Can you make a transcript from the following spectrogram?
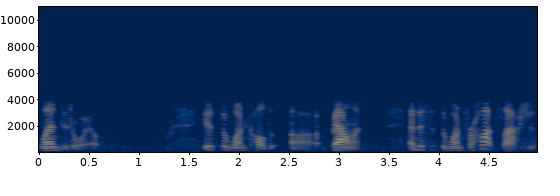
blended oil is the one called uh, Balance, and this is the one for hot flashes.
